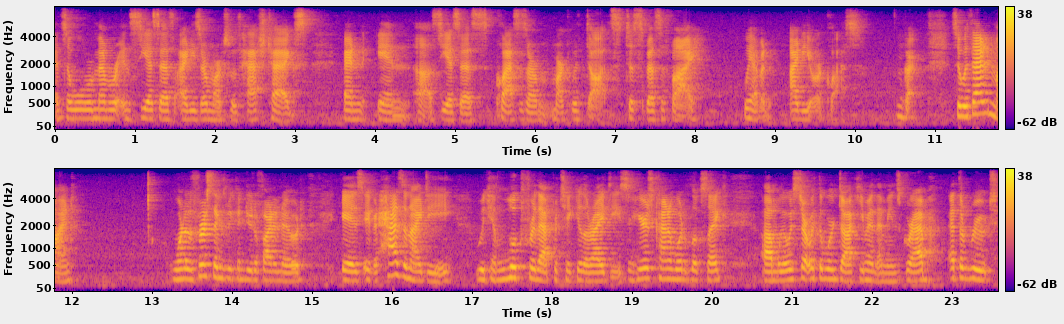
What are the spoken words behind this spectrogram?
And so we'll remember in CSS, IDs are marked with hashtags, and in uh, CSS, classes are marked with dots to specify we have an ID or a class. Okay, so with that in mind, one of the first things we can do to find a node is if it has an ID, we can look for that particular ID. So here's kind of what it looks like. Um, we always start with the word document. That means grab at the root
